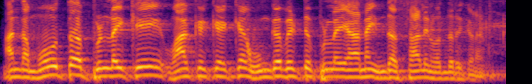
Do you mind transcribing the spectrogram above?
அந்த மூத்த பிள்ளைக்கு வாக்கு கேட்க உங்க வீட்டு பிள்ளையான இந்த ஸ்டாலின் வந்திருக்கிறார்.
